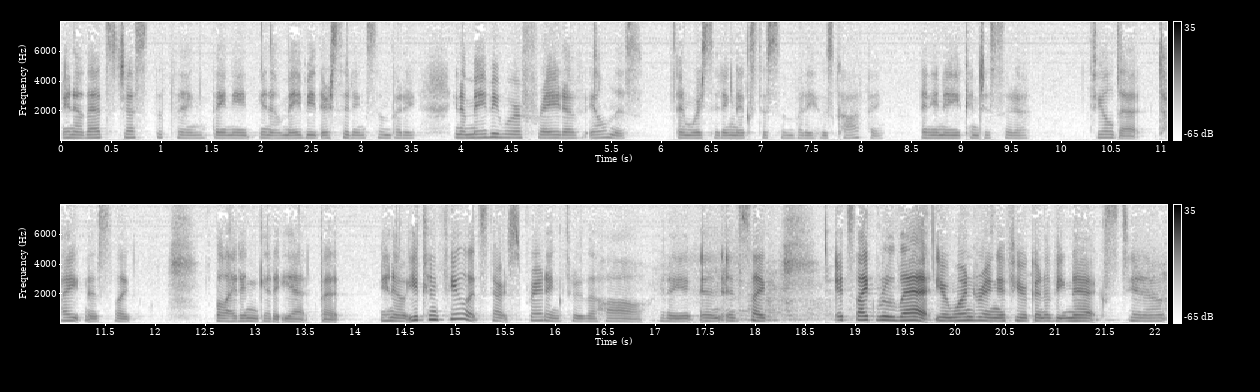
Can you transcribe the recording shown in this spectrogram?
You know, that's just the thing they need. You know, maybe they're sitting somebody. You know, maybe we're afraid of illness, and we're sitting next to somebody who's coughing, and you know, you can just sort of feel that tightness, like, well, I didn't get it yet, but you know, you can feel it start spreading through the hall. You know, and it's like it's like roulette. You're wondering if you're going to be next, you know.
